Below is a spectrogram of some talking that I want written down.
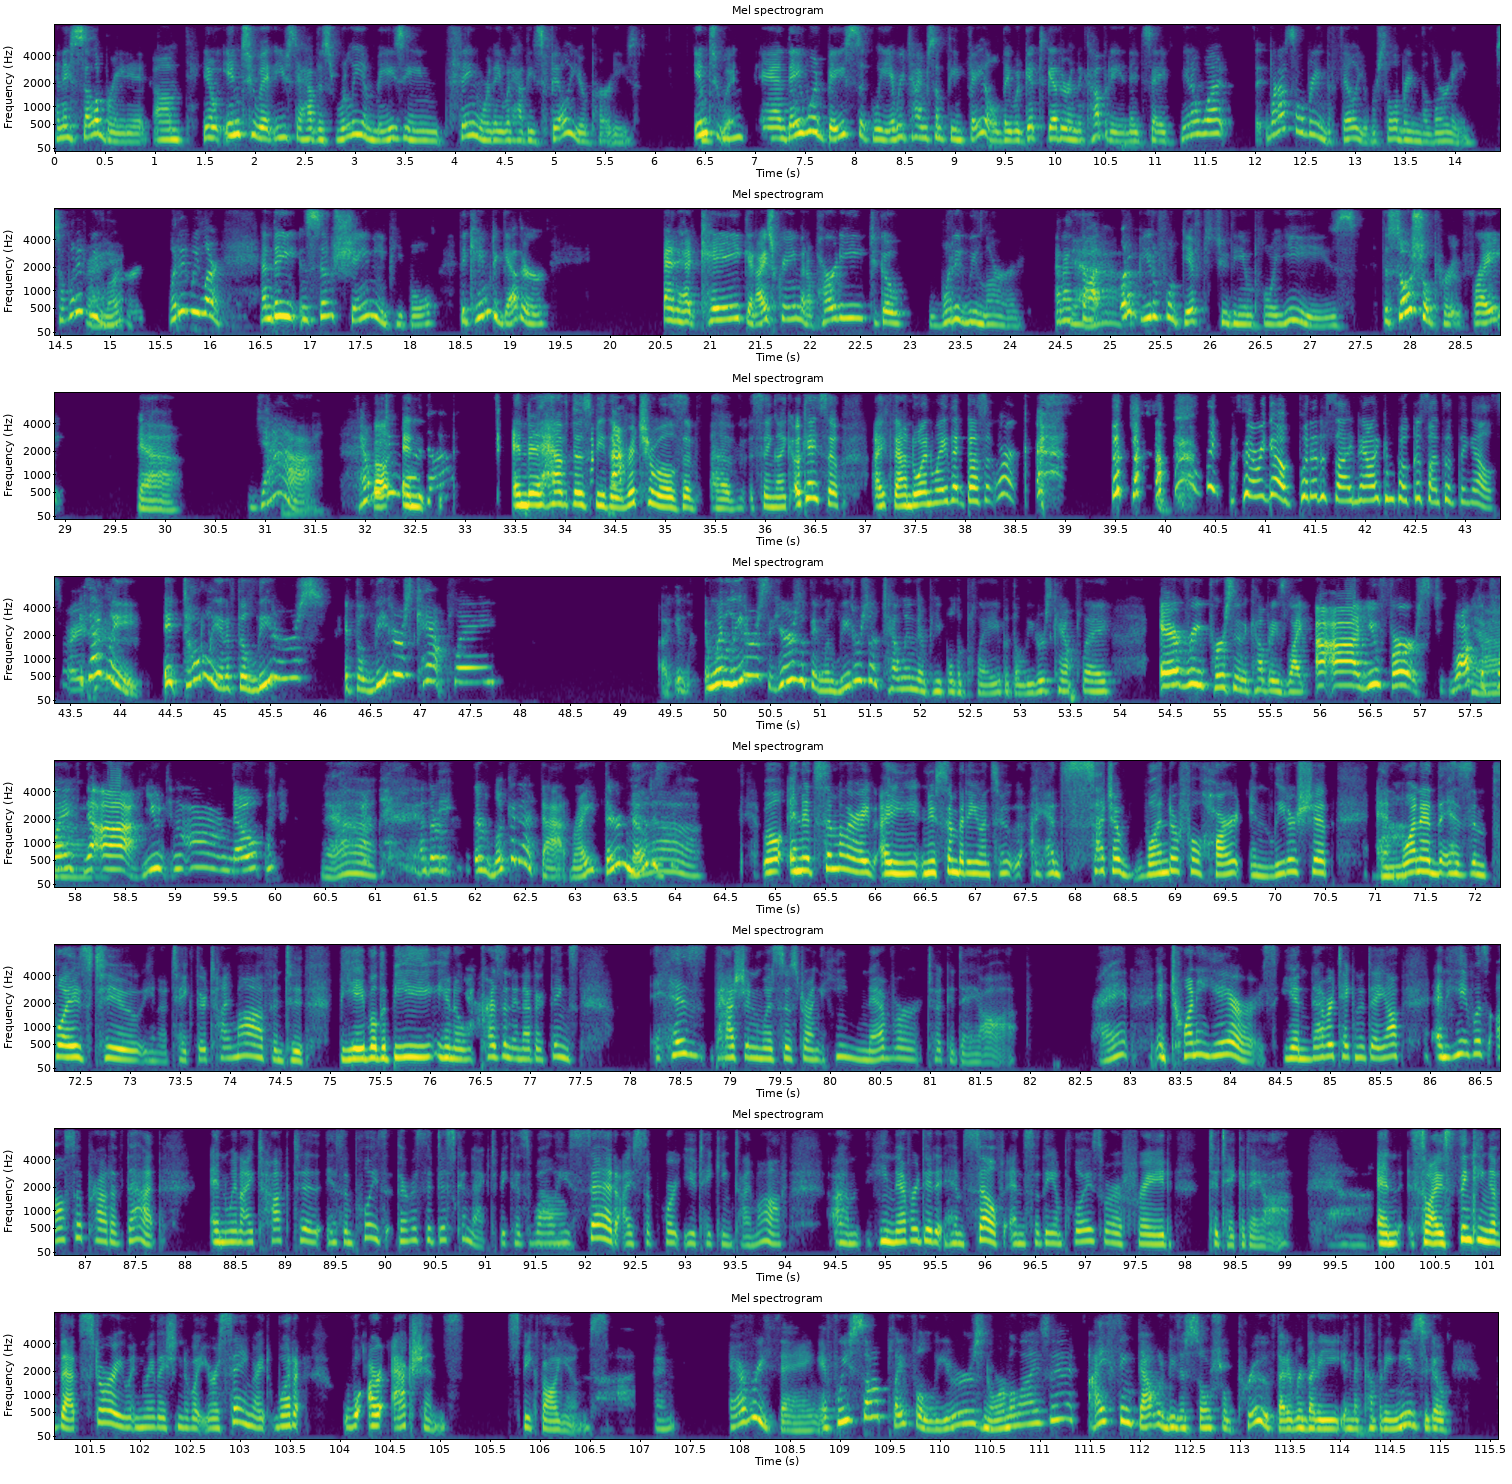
and they celebrate it. Um, you know, Intuit used to have this really amazing thing where they would have these failure parties. Into mm-hmm. it, and they would basically every time something failed, they would get together in the company and they'd say, "You know what? We're not celebrating the failure; we're celebrating the learning." So, what did right. we learn? What did we learn? And they, instead of shaming people, they came together and had cake and ice cream and a party to go, what did we learn? And I yeah. thought, what a beautiful gift to the employees. The social proof, right? Yeah. Yeah. Can't well, we do and, and to have those be the rituals of of saying like, okay, so I found one way that doesn't work. like there we go. Put it aside. Now I can focus on something else. Right. Exactly. It totally. And if the leaders, if the leaders can't play, uh, and when leaders, here's the thing: when leaders are telling their people to play, but the leaders can't play, every person in the company is like, uh uh you first, walk yeah. the plank. Nah, uh, you, nope. Yeah. and they're, they're looking at that, right? They're noticing. Yeah. Well, and it's similar. I, I knew somebody once who I had such a wonderful heart in leadership and wow. wanted his employees to, you know, take their time off and to be able to be, you know, yeah. present in other things. His passion was so strong, he never took a day off right? In 20 years, he had never taken a day off. And he was also proud of that. And when I talked to his employees, there was a disconnect because wow. while he said, I support you taking time off, um, he never did it himself. And so the employees were afraid to take a day off. Yeah. And so I was thinking of that story in relation to what you were saying, right? What, what our actions speak volumes. And everything. If we saw playful leaders normalize it, I think that would be the social proof that everybody in the company needs to go,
